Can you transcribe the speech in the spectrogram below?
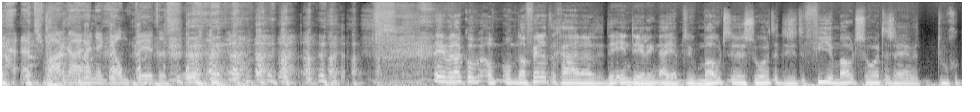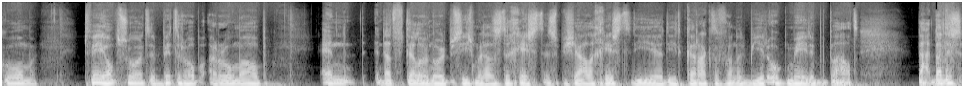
Het smaakt naar Henrik Jan Peters. Nee, maar dan om, om dan verder te gaan naar de indeling. Nou, je hebt natuurlijk moutsoorten. Er zitten vier moutsoorten zijn we toegekomen. Twee hopsoorten, bitterhop, aromahop. En, en dat vertellen we nooit precies, maar dat is de gist. Een speciale gist die, eh, die het karakter van het bier ook mede bepaalt. Nou, dat is,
